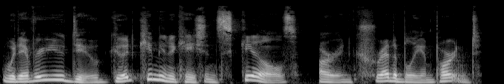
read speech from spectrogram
Whatever you do, good communication skills are incredibly important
